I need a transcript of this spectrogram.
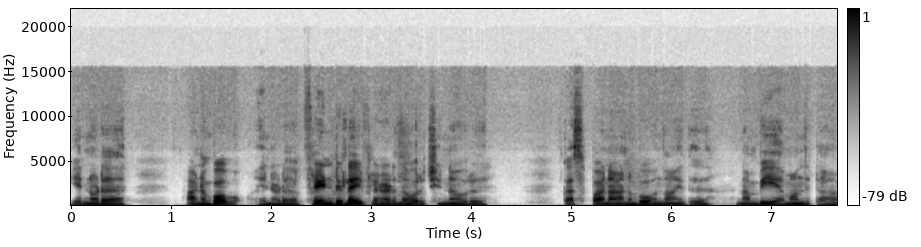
என்னோட அனுபவம் என்னோடய ஃப்ரெண்டு லைஃப்பில் நடந்த ஒரு சின்ன ஒரு கசப்பான அனுபவம் தான் இது. நம்பி ஏமாந்துட்டான்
